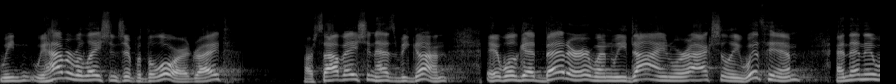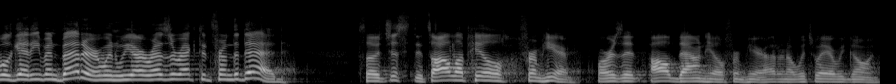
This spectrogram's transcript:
we, we have a relationship with the Lord, right? Our salvation has begun. It will get better when we die and we're actually with Him, and then it will get even better when we are resurrected from the dead. So it's just, it's all uphill from here. Or is it all downhill from here? I don't know. Which way are we going?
